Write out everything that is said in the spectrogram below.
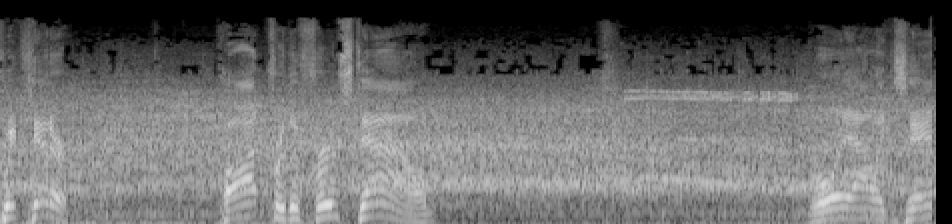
Quick hitter, caught for the first down. Roy Alexander.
